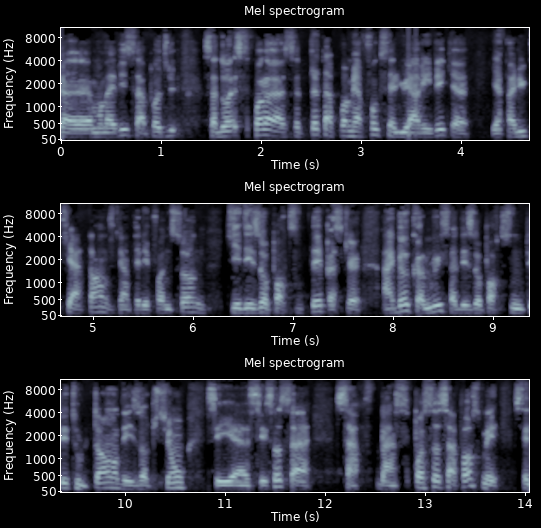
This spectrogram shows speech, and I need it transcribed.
à mon avis, ça a pas dû, ça doit, c'est pas c'est peut-être la première fois que ça lui est arrivé qu'il a fallu qu'il attende qu'un téléphone sonne, qu'il y ait des opportunités, parce que un gars comme lui, ça a des opportunités tout le temps, des options. C'est, euh, c'est ça, ça, ben c'est pas ça sa force, mais c'est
